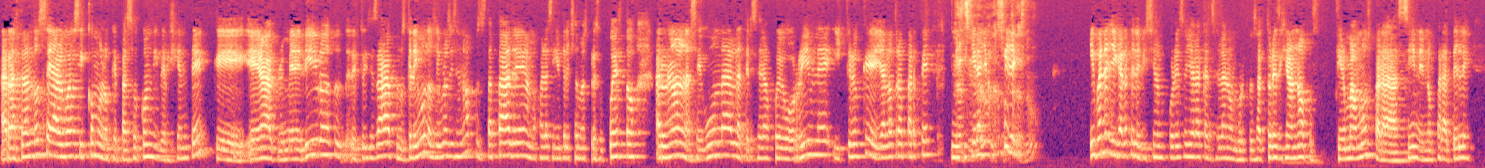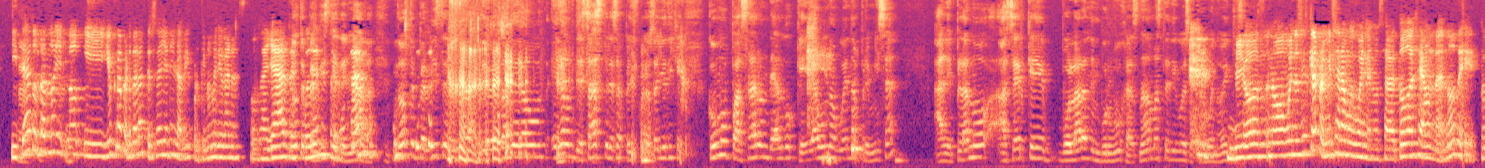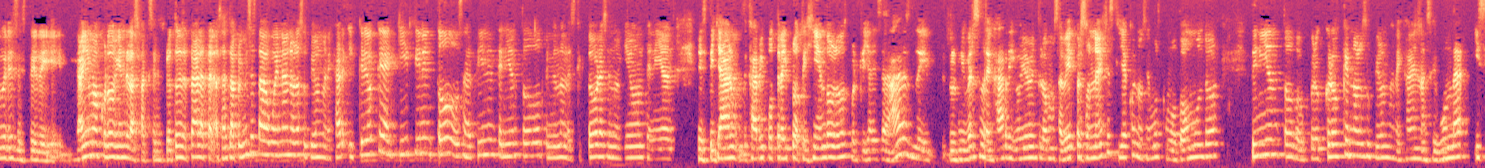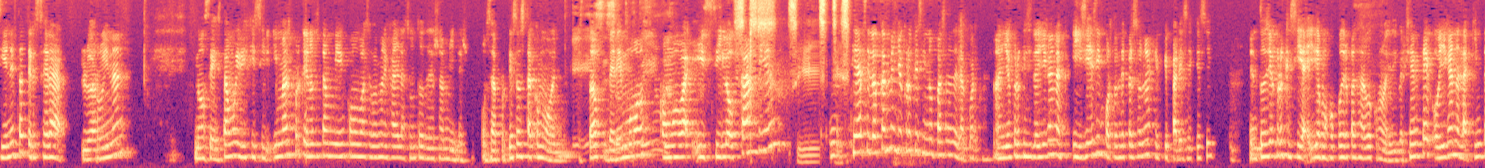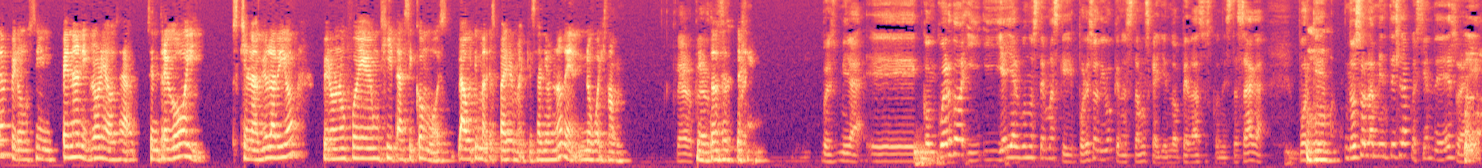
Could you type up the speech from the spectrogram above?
Arrastrándose algo así como lo que pasó con Divergente, que era el primer libro, tú, dices, ah, pues los que leímos los libros dicen, no, pues está padre, a lo mejor la siguiente le echan más presupuesto, arruinaron la segunda, la tercera fue horrible, y creo que ya la otra parte ni siquiera llegó. ¿no? Iban a llegar a televisión, por eso ya la cancelaron, porque los actores dijeron, no, pues firmamos para cine, no para tele. Y total, no, no, y yo creo, verdad, la tercera ya ni la vi porque no me dio ganas. O sea, ya no después te perdiste de, nada. No te perdiste de nada. De verdad era un, era un desastre esa película. O sea, yo dije, ¿cómo pasaron de algo que era una buena premisa a de plano hacer que volaran en burbujas. Nada más te digo eso, pero bueno. Dios, no, bueno, sí es que la premisa era muy buena, o sea, todo esa onda, ¿no? De, tú eres este, de, ahí no me acuerdo bien de las facciones, pero todo de tal, tal, o sea, la premisa estaba buena, no la supieron manejar y creo que aquí tienen todo, o sea, tienen, tenían todo, tenían a la escritora haciendo el guion, tenían, este, ya Harry Potter ahí protegiéndolos, porque ya dice, ah, es de, del universo de Harry, obviamente lo vamos a ver, personajes que ya conocemos como Dumbledore, tenían todo, pero creo que no lo supieron manejar en la segunda. Y si en esta tercera lo arruinan, no sé, está muy difícil. Y más porque no sé tan bien cómo se va a manejar el asunto de Ramírez. O sea, porque eso está como en stop, veremos cómo va. Y si lo cambian, sí, sí, si lo cambian, yo creo que sí no pasa de la cuarta. Ah, yo creo que si lo llegan a. Y si es importante personaje, que parece que sí. Entonces yo creo que sí, ahí a lo mejor podría pasar algo como de divergente, o llegan a la quinta, pero sin pena ni gloria. O sea, se entregó y pues, quien la vio, la vio, pero no fue un hit así como la última de Spider-Man que salió, ¿no? De No Way Home. Claro, claro. Entonces, pues, pues mira, eh, concuerdo y, y, hay algunos temas que por eso digo que nos estamos cayendo a pedazos con esta saga. Porque no solamente es la cuestión de Ezra, ¿eh?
